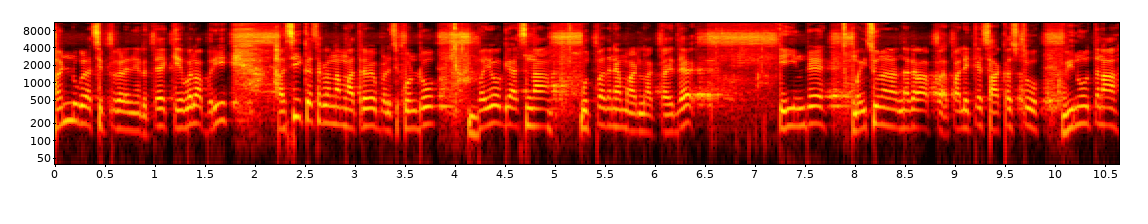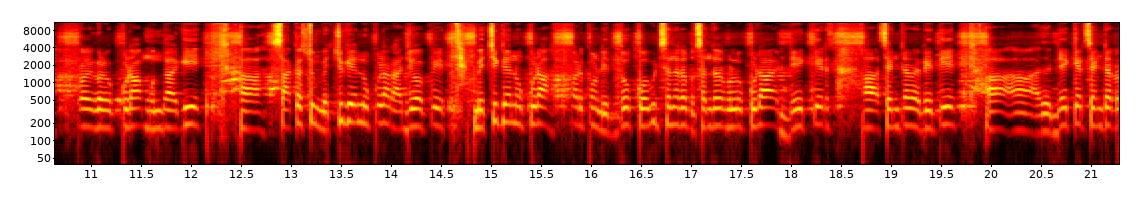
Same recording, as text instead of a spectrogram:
ಹಣ್ಣುಗಳ ಸಿಪ್ಪೆಗಳೇನಿರುತ್ತೆ, ಕೇವಲ ಬರೀ ಹಸಿ ಕಸಗಳನ್ನ ಮಾತ್ರವೇ ಬಳಸಿಕೊಂಡು ಬಯೋಗ್ಯಾಸ್ನ ಉತ್ಪಾದನೆ ಮಾಡಲಾಗ್ತಾ ಇದೆ. ಈ ಹಿಂದೆ ಮೈಸೂರು ನಗರ ಪಾಲಿಕೆ ಸಾಕಷ್ಟು ವಿನೂತನ ಪ್ರಯೋಗಗಳು ಕೂಡ ಮುಂದಾಗಿ ಸಾಕಷ್ಟು ಮೆಚ್ಚುಗೆಯನ್ನು ಕೂಡ ರಾಜ್ಯವ್ಯಾಪಿ ಮೆಚ್ಚುಗೆಯನ್ನು ಕೂಡ ಪಡ್ಕೊಂಡಿದ್ದು. ಕೋವಿಡ್ ಸಂದರ್ಭ, ಸಂದರ್ಭದಲ್ಲೂ ಕೂಡ ಡೇ ಕೇರ್ ಸೆಂಟರ್ ರೀತಿ ಡೇ ಕೇರ್ ಸೆಂಟರ್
